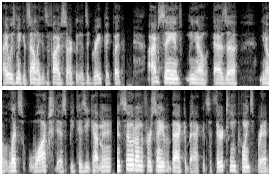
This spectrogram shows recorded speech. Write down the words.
I always make it sound like it's a five star it's a great pick, but I'm saying, you know, as a, you know, let's watch this because you got Minnesota on the first night of a back to back. It's a 13 point spread.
